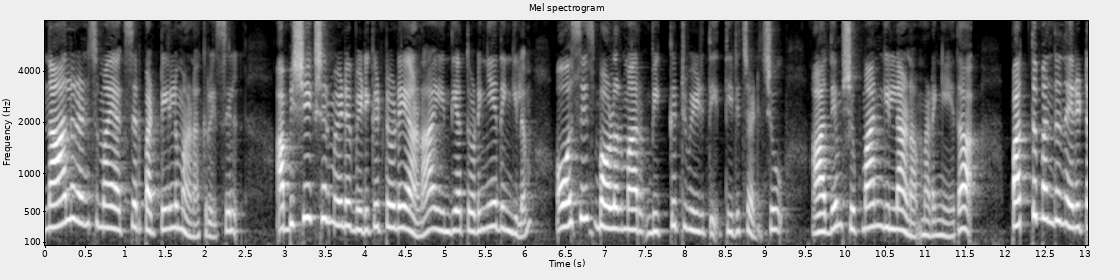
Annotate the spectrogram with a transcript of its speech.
നാല് റൺസുമായി അക്സർ പട്ടേലുമാണ് ക്രീസിൽ. അഭിഷേക് ശർമ്മയുടെ വെടിക്കെട്ടോടെയാണ് ഇന്ത്യ തുടങ്ങിയതെങ്കിലും ഓസീസ് ബൗളർമാർ വിക്കറ്റ് വീഴ്ത്തി തിരിച്ചടിച്ചു. ആദ്യം ശുഭ്മാൻ ഗില്ലാണ് മടങ്ങിയത്. പത്ത് പന്ത് നേരിട്ട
